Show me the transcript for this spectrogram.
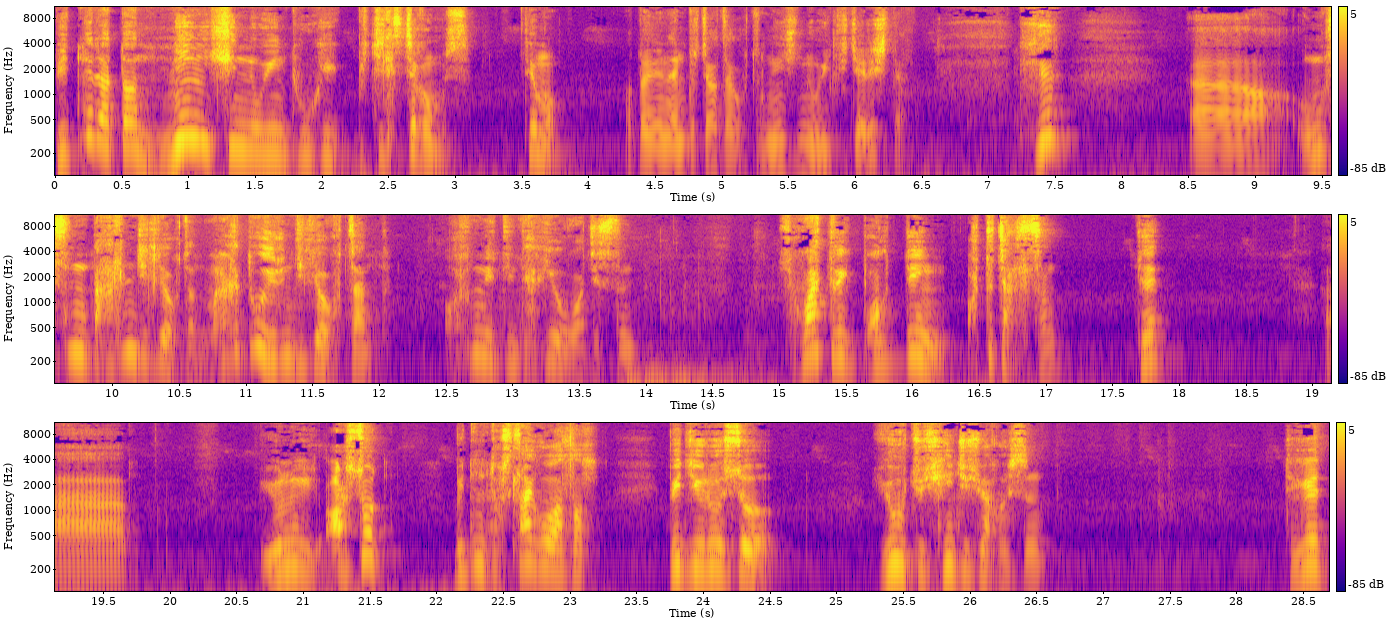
Бид нар одоо нин шин үеийн түүхийг бичлэж байгаа хүмүүс. Тийм үү? Одоо энэ амьдарч байгаа цаг хугацаанд нин шин үед гэж ярьж штэ. Тэгэхээр өнгөрсөн 70 жилийн хугацаанд магадгүй 90 жилийн хугацаанд олон нийтийн тархийг угааж ирсэн Сүхбаатарыг богдын отож алсан тий а юуны Оросууд бидэнд туслаагүй болол бид ерөөсөө юу ч шинж биш байх байсан тэгээд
